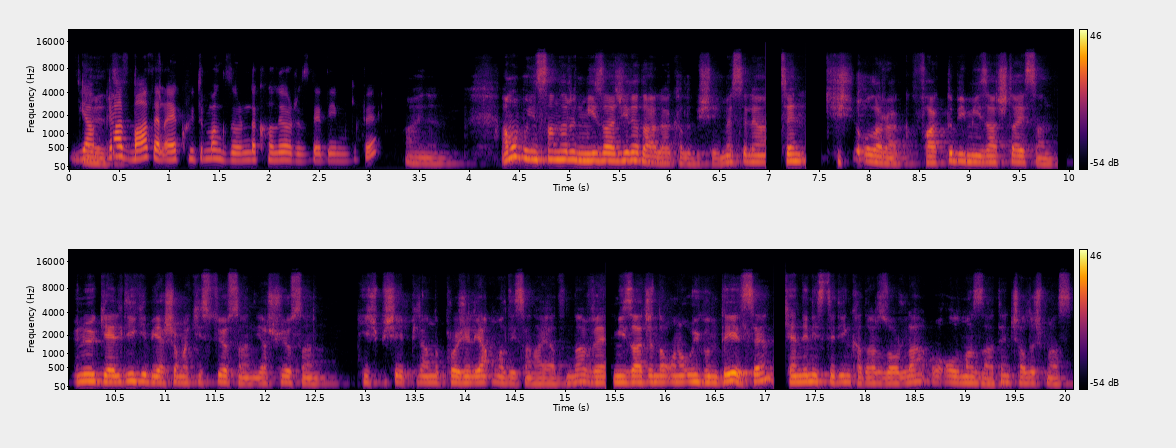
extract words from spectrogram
ya evet. biraz bazen ayak uydurmak zorunda kalıyoruz dediğim gibi. Aynen. Ama bu insanların mizacıyla da alakalı bir şey. Mesela sen kişi olarak farklı bir mizaçtaysan, günü geldiği gibi yaşamak istiyorsan, yaşıyorsan, hiçbir şey planlı projeli yapmadıysan hayatında ve mizacında ona uygun değilse kendini istediğin kadar zorla o olmaz zaten çalışmaz.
